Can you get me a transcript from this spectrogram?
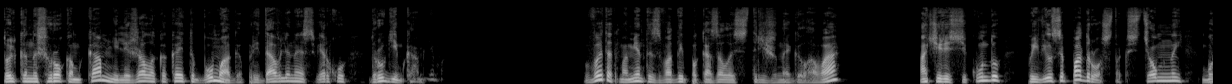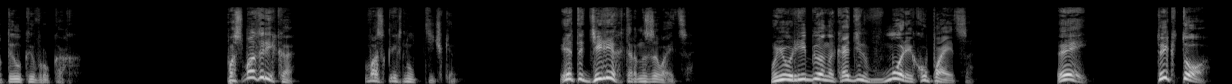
Только на широком камне лежала какая-то бумага, придавленная сверху другим камнем. В этот момент из воды показалась стриженная голова, а через секунду появился подросток с темной бутылкой в руках. «Посмотри-ка!» — воскликнул Птичкин. «Это директор называется. У него ребенок один в море купается. Эй, ты кто?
